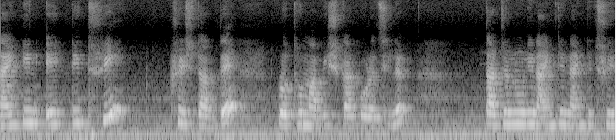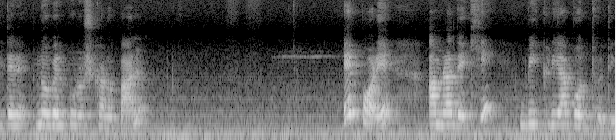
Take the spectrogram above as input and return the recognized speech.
নাইনটিন এইটটি থ্রি খ্রিস্টাব্দে প্রথম আবিষ্কার করেছিলেন। তার জন্য উনি নাইনটিন নাইনটি থ্রিতে নোবেল পুরস্কারও পান। এরপরে আমরা দেখি বিক্রিয়া পদ্ধতি।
